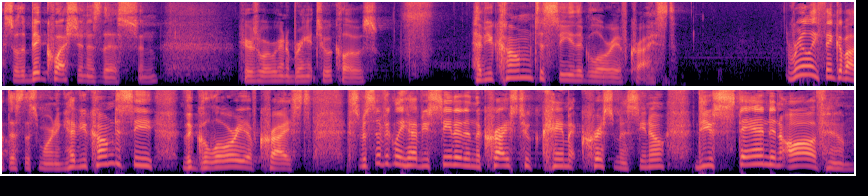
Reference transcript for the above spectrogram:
So the big question is this, and here's where we're going to bring it to a close. Have you come to see the glory of Christ? Really think about this this morning. Have you come to see the glory of Christ? Specifically, have you seen it in the Christ who came at Christmas? You know, do you stand in awe of him?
